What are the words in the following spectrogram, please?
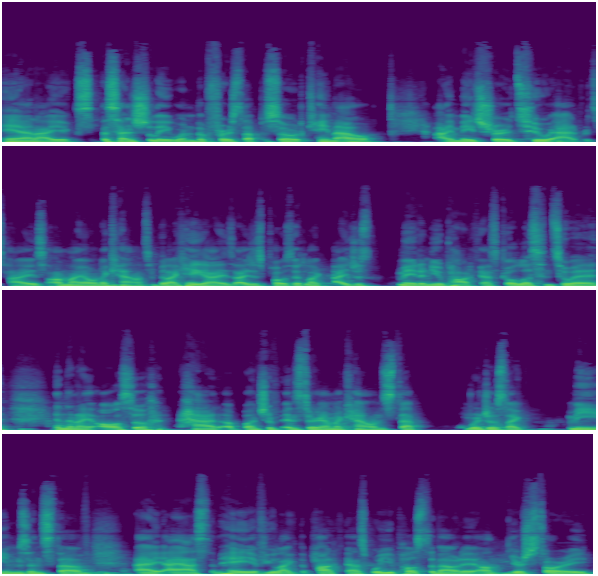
And I ex- essentially when the first episode came out, I made sure to advertise on my own account and be like, hey guys, I just posted, like, I just made a new podcast, go listen to it. And then I also had a bunch of Instagram accounts that were just like memes and stuff. I, I asked them, hey, if you like the podcast, will you post about it on your story?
